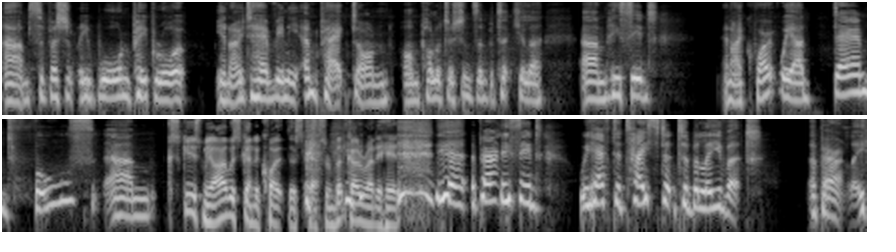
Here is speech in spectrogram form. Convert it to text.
um, sufficiently warn people or you know to have any impact on on politicians in particular. Um, he said, and I quote, "We are damned fools. Um, Excuse me, I was going to quote this, Cathrine, but go right ahead. yeah, apparently said, we have to taste it to believe it, apparently.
